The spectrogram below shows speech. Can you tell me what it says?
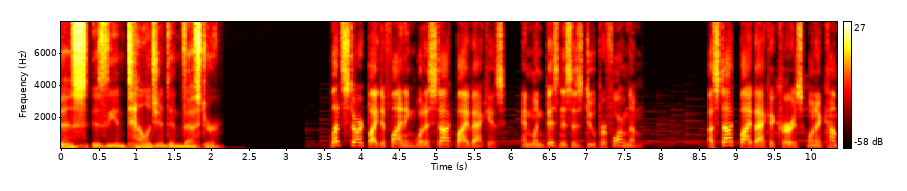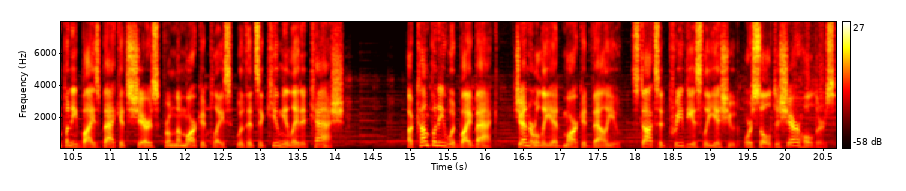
This is the intelligent investor. Let's start by defining what a stock buyback is and when businesses do perform them. A stock buyback occurs when a company buys back its shares from the marketplace with its accumulated cash. A company would buy back, generally at market value, stocks it previously issued or sold to shareholders.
